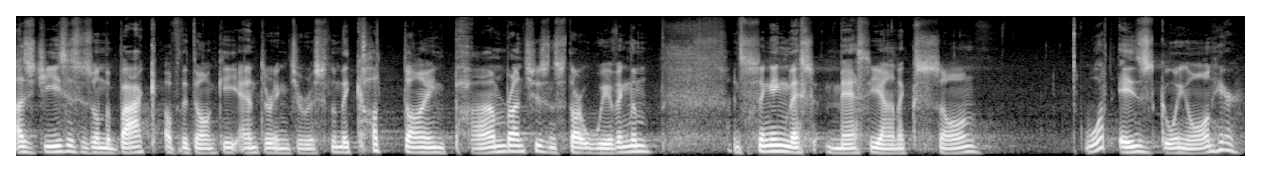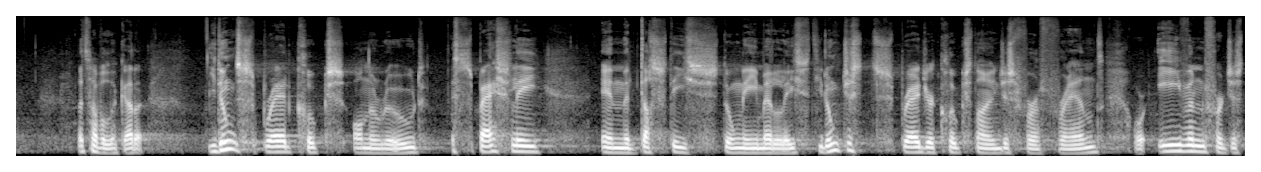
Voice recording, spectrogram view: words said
As Jesus is on the back of the donkey entering Jerusalem, they cut down palm branches and start waving them and singing this messianic song. What is going on here? Let's have a look at it. You don't spread cloaks on the road, especially in the dusty, stony Middle East. You don't just spread your cloaks down just for a friend or even for just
